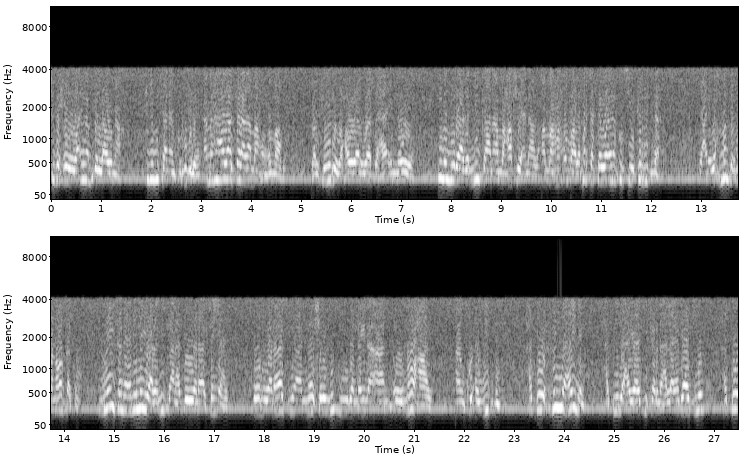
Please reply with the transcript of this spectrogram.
subaxeeda waa inaan bilownaa sidii ninkaan aan ku ridi lahayn ama ha hagaagsanaado ama ha xumaado bal fiiri waxa weeyaan waa bahaa-imna weya inan yidhaahda ninkaan ama ha fiicnaado ama ha xumaado. Markasta waa inaan kursiga ka ridnaa yani wax mantiq ma noqon karta miyaysan ahayn in la yidhahda ninkaan hadduu wanaagsan yahay. Oon wanaagii aan meesha ugu dhiibanayna aan ou noo haayo aan ku ayidno hadduu xun yahayne haddii la hagaaji karna hala hagaajiyo. Hadduu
